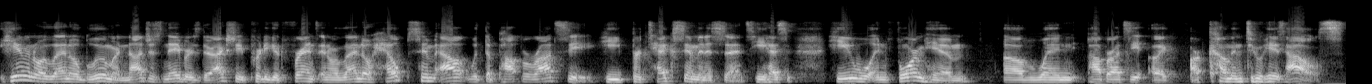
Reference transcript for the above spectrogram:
him and Orlando Bloom are not just neighbors; they're actually pretty good friends. And Orlando helps him out with the paparazzi. He protects him in a sense. He has, he will inform him of when paparazzi like are coming to his house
